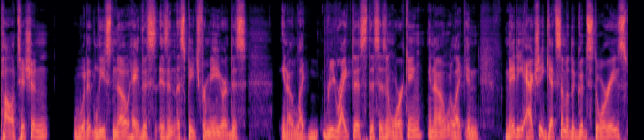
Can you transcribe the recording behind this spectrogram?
politician would at least know, hey, this isn't a speech for me or this, you know, like rewrite this. This isn't working, you know, like in maybe actually get some of the good stories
